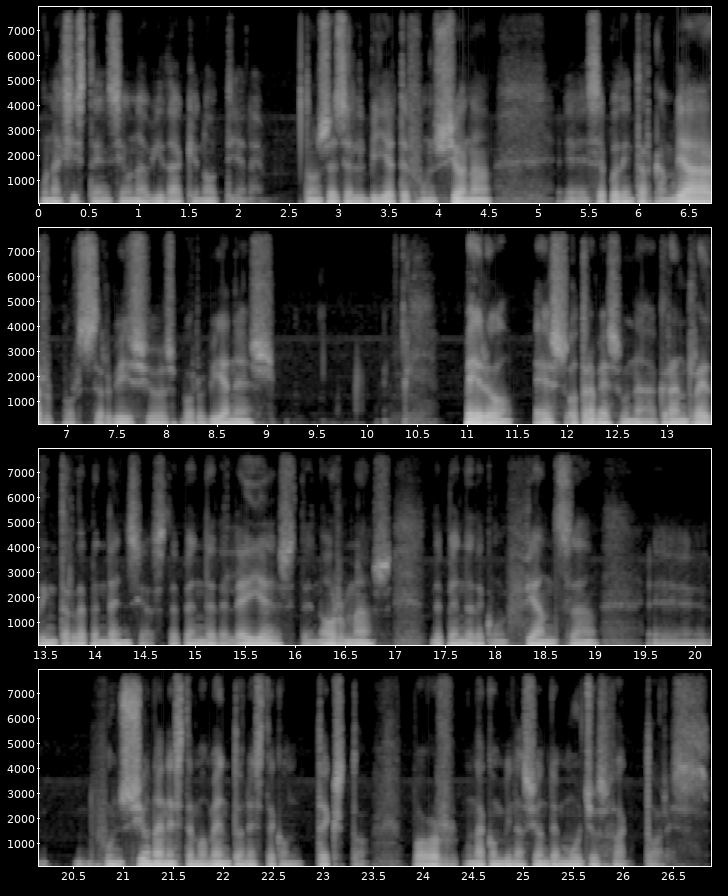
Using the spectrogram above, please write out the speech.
una existencia, una vida que no tiene. Entonces el billete funciona eh, se puede intercambiar por servicios, por bienes, pero es otra vez una gran red de interdependencias. Depende de leyes, de normas, depende de confianza. Eh, funciona en este momento, en este contexto, por una combinación de muchos factores.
